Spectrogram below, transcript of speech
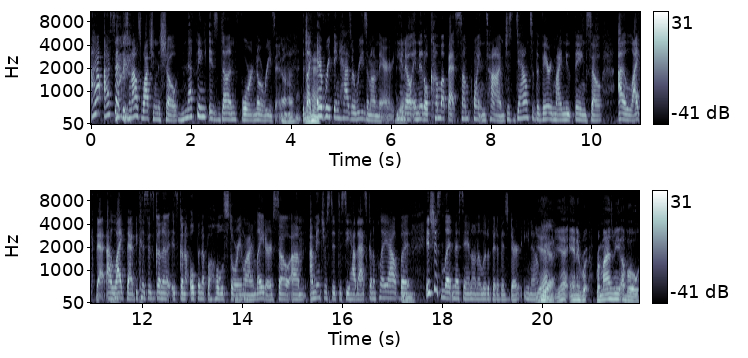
I, I said this when I was watching the show. Nothing is done for no reason. Uh-huh. Like Mm-hmm. everything has a reason on there, you Yes. know, and it'll come up at some point in time, just down to the very minute things. So I like that. Mm-hmm. I like that because it's gonna it's gonna open up a whole storyline later. So um, I'm interested to see how that's gonna play out. But Mm-hmm. it's just letting us in on a little bit of his dirt, you know. Yeah, Yeah. yeah, and it re- reminds me of a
